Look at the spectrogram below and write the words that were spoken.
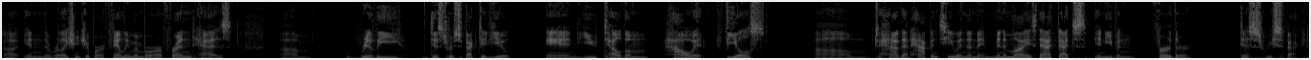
uh, in the relationship or a family member or a friend has um, really disrespected you and you tell them how it feels um, to have that happen to you and then they minimize that that's an even further disrespect.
